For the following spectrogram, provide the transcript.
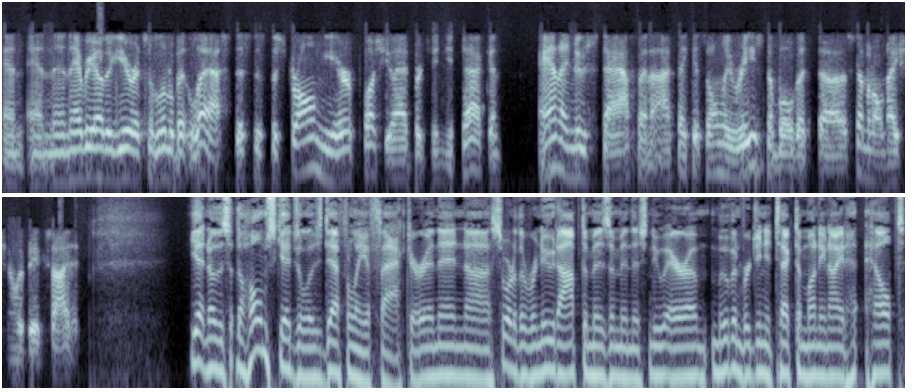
and and then every other year it's a little bit less. This is the strong year. Plus, you add Virginia Tech and and a new staff, and I think it's only reasonable that uh, Seminole Nation would be excited. Yeah, no, this, the home schedule is definitely a factor. And then uh, sort of the renewed optimism in this new era. Moving Virginia Tech to Monday night helped.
